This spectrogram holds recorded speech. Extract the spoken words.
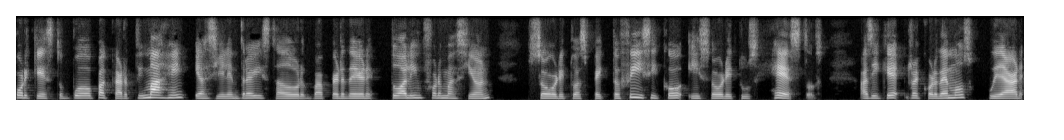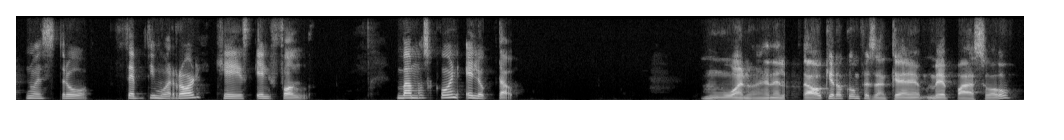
porque esto puede opacar tu imagen y así el entrevistador va a perder toda la información sobre tu aspecto físico y sobre tus gestos. Así que recordemos cuidar nuestro séptimo error, que es el fondo. Vamos con el octavo. Bueno, en el octavo quiero confesar que me pasó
